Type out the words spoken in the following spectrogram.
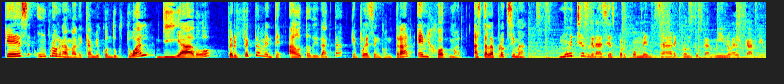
que es un programa de cambio conductual guiado perfectamente autodidacta que puedes encontrar en Hotmart. Hasta la próxima. Muchas gracias por comenzar con tu camino al cambio.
